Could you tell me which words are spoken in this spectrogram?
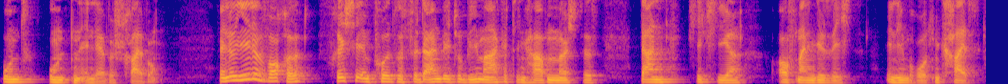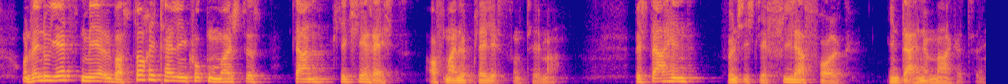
und unten in der Beschreibung. Wenn du jede Woche frische Impulse für dein B2B-Marketing haben möchtest, dann klick hier auf mein Gesicht in dem roten Kreis. Und wenn du jetzt mehr über Storytelling gucken möchtest, dann klick hier rechts auf meine Playlist zum Thema. Bis dahin wünsche ich dir viel Erfolg in deinem Marketing.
